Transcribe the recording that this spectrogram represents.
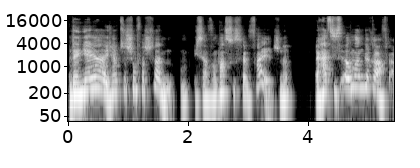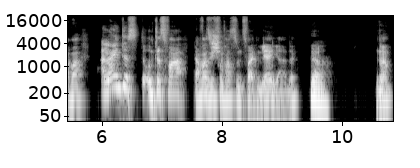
Und dann, ja, ja, ich hab das schon verstanden. Und ich sag, warum machst du es denn falsch, ne? Da hat sie es irgendwann gerafft, aber allein das, und das war, da war sie schon fast im zweiten Lehrjahr, ne? Ja. ne?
